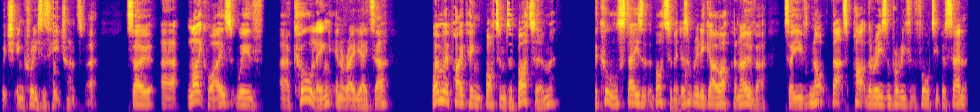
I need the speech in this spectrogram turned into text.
which increases heat transfer. So uh, likewise with uh, cooling in a radiator, when we're piping bottom to bottom, the cool stays at the bottom. It doesn't really go up and over. So you've not. That's part of the reason, probably for the forty percent.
